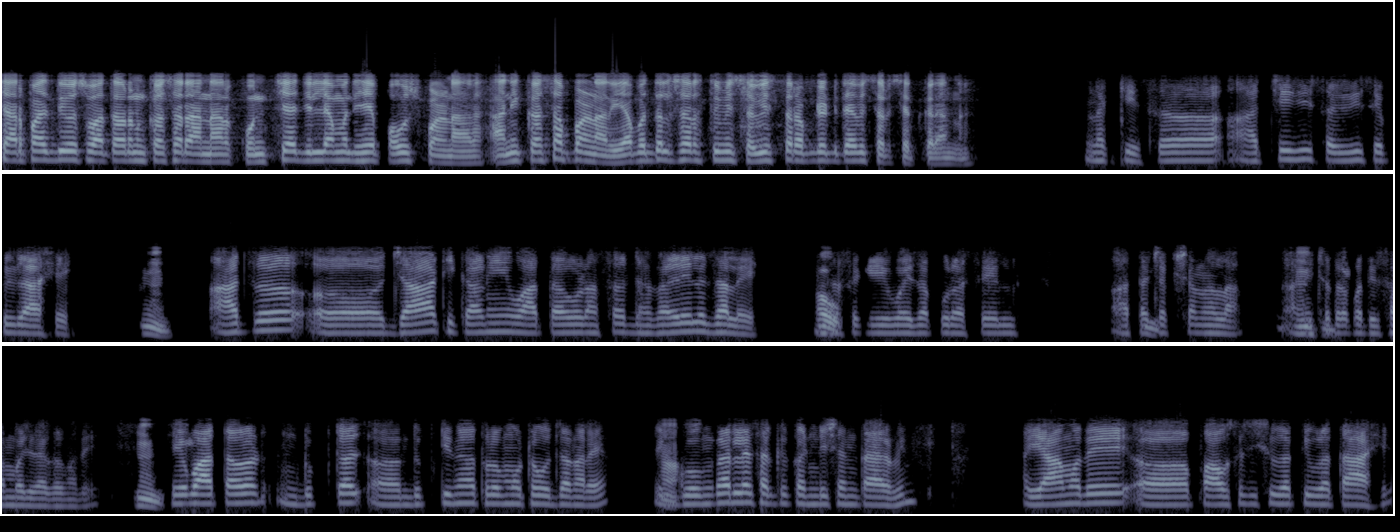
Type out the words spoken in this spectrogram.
चार पाच दिवस वातावरण कसं राहणार? कोणत्या जिल्ह्यामध्ये हे पाऊस पडणार आणि कसा पडणार? याबद्दल सर तुम्ही सविस्तर अपडेट द्यावी सर शेतकऱ्यांना. नक्कीच अ, आजची जी सव्वीस एप्रिल आहे हं. आज अ, ज्या ठिकाणी वातावरण असं ढगाळलेलं झालंय हो. जसं की वैजापूर असेल आताच्या क्षणाला आणि हं. छत्रपती संभाजीनगरमध्ये हं. हे वातावरण दुपट अ, दुपटीनं थोडं मोठं होत जाणार आहे एक हां. गोंगारल्यासारखं कंडिशन तयार होईल यामध्ये अ, पावसाची सुद्धा तीव्रता आहे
